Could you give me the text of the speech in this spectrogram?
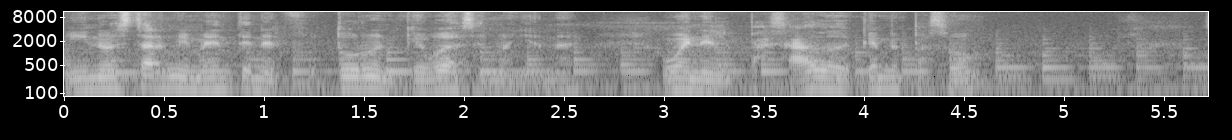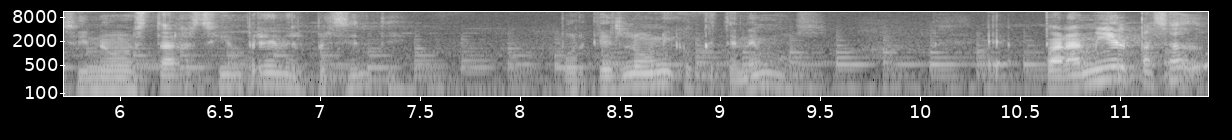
y no estar mi mente en el futuro, en qué voy a hacer mañana o en el pasado, de qué me pasó, sino estar siempre en el presente, porque es lo único que tenemos. Eh, para mí el pasado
